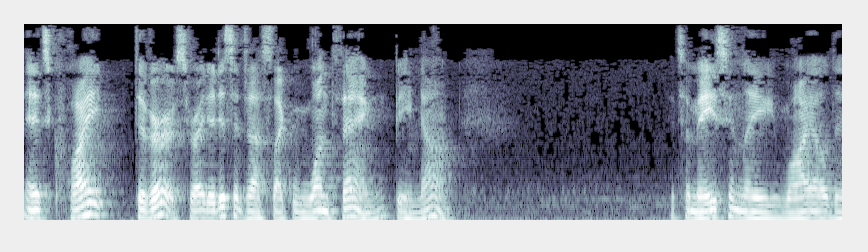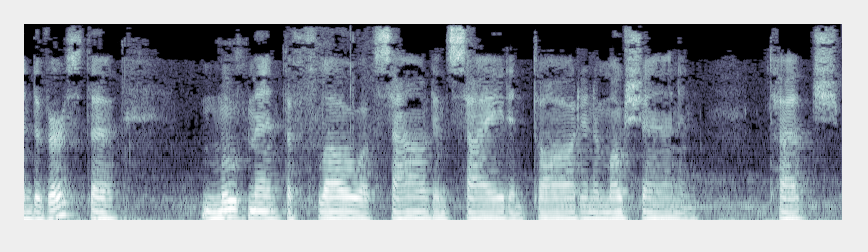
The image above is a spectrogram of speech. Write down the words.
And it's quite diverse, right? It isn't just like one thing being known. It's amazingly wild and diverse, the movement, the flow of sound and sight and thought and emotion and touch.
